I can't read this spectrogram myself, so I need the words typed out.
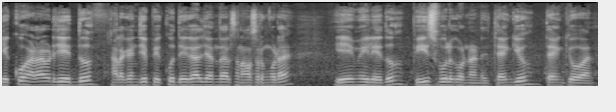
ఎక్కువ హడావిడి చేయొద్దు. అలాగని చెప్పి ఎక్కువ దిగాలు చెందాల్సిన అవసరం కూడా ఏమీ లేదు. పీస్ఫుల్గా ఉండండి. Thank you thank you all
